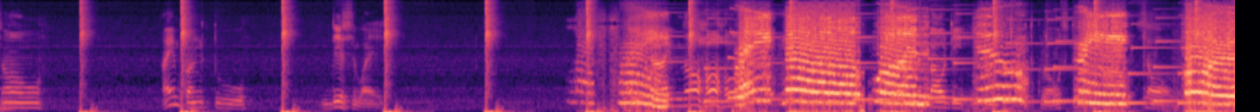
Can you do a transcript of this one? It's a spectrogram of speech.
so I am going to this way Let's play. Ready? Go! One, two, three, four.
